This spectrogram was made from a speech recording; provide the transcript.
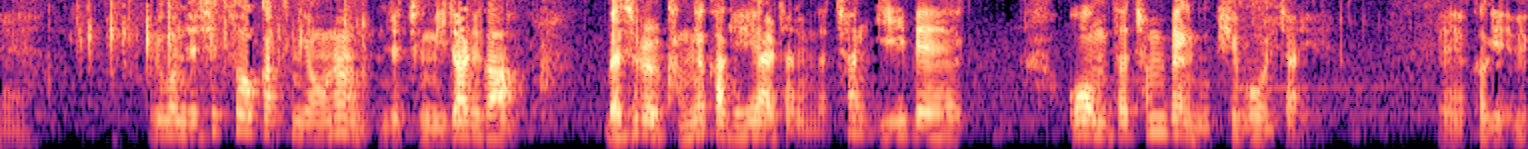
예. 그리고 이제 식수업 같은 경우는 이제 지금 이 자리가 매수를 강력하게 해야 할 자리입니다. 1205부터 1165원짜리. 예, 거기.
